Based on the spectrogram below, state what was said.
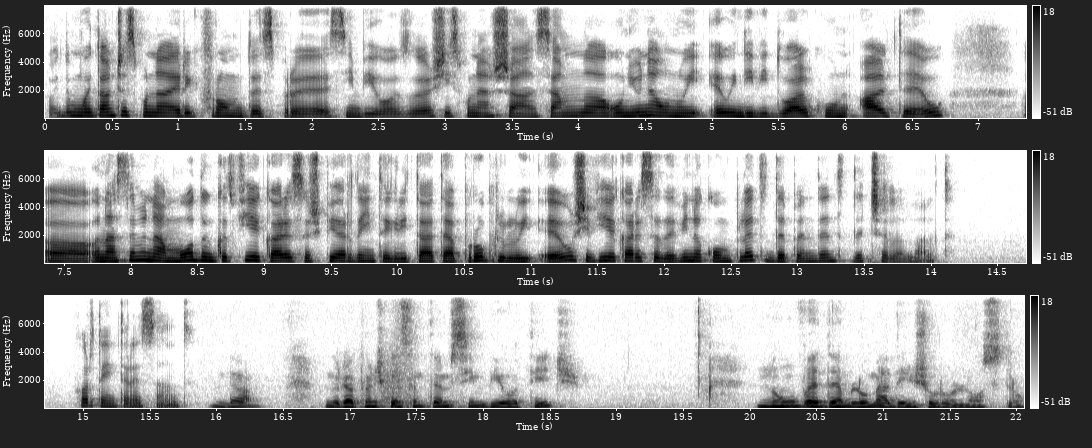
Uite, mă uitam ce spunea Eric Fromm despre simbioză și spune așa, înseamnă uniunea unui eu individual cu un alt eu, uh, în asemenea mod încât fiecare să-și pierde integritatea propriului eu și fiecare să devină complet dependent de celălalt. Foarte interesant. Da. Pentru că atunci când suntem simbiotici, nu vedem lumea din jurul nostru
